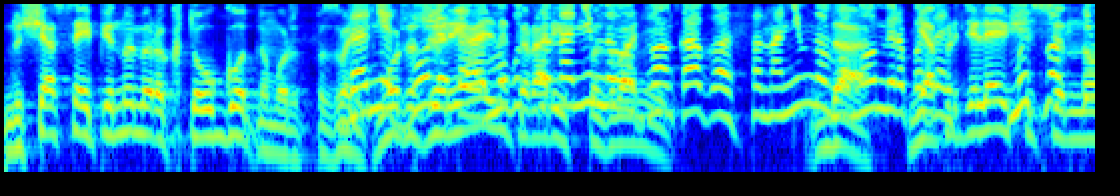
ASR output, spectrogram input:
Но сейчас с IP-номера кто угодно может позвонить. Да нет, может более же того, реально могут с террорист анонимного позвонить. звонка, с анонимного Да, номера позвонить. Мы с Максимом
